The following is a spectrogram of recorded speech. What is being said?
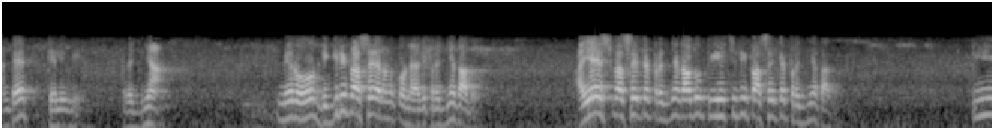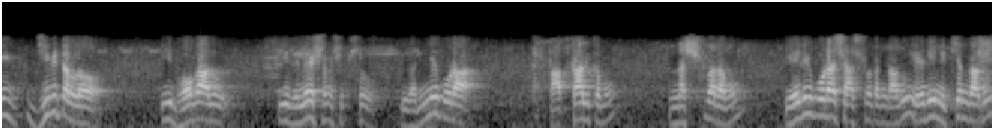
అంటే తెలివి. ప్రజ్ఞ. మీరు డిగ్రీ పాస్ అయ్యారనుకోండి అది ప్రజ్ఞ కాదు. ఐఏఎస్ పాస్ అయితే ప్రజ్ఞ కాదు పిహెచ్డి పాస్ అయితే ప్రజ్ఞ కాదు. ఈ జీవితంలో ఈ భోగాలు ఈ రిలేషన్షిప్స్ ఇవన్నీ కూడా తాత్కాలికము నశ్వరము. ఏది కూడా శాశ్వతం కాదు ఏది నిత్యం కాదు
